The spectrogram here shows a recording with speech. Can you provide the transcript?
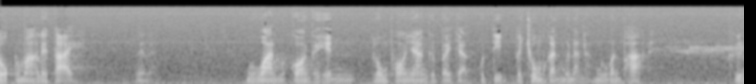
ตกลงมาเลยตายนี่แหละเมื่อว่านเมื่อก่อนก็เห็นหลวงพ่อย่างเกิดไปจากกุฏิไปชุ่มกันมือนั้นนะมือวันพระคืน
